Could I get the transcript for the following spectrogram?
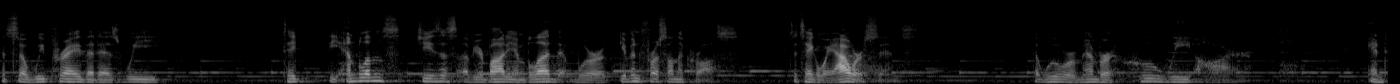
And so we pray that as we take the emblems, Jesus, of your body and blood that were given for us on the cross to take away our sins, that we will remember who we are and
